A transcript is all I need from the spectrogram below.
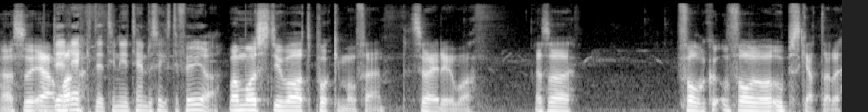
Alltså, ja, Det man, räckte till Nintendo 64. man måste ju vara ett Pokémon-fan. Så är det ju bara. Alltså, för, för att uppskatta det.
